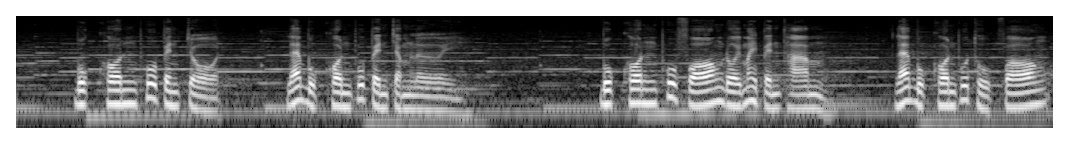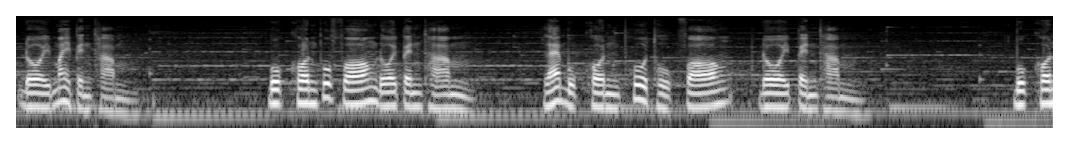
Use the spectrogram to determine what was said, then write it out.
ๆบุคคลผู้เป็นโจทย์ และบุคคลผู้เป็นจำเลย บุคคลผู้ฟ้องโดยไม่เป็นธรรม และบุคคลผู้ถูกฟ้องโดยไม่เป็นธรรม บุคคลผู้ฟ้องโดยเป็นธรรม และบุคคลผู้ถูกฟ้องโดยเป็นธรรม บุคคล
